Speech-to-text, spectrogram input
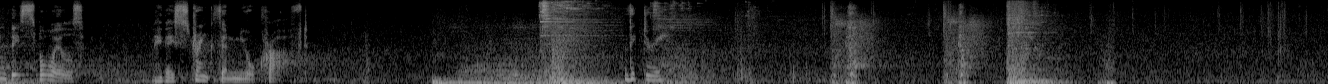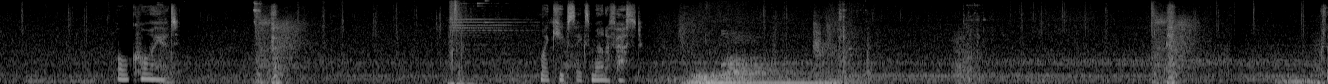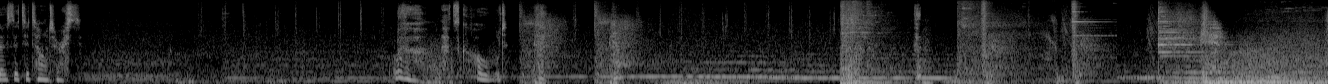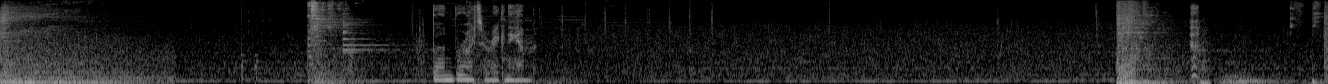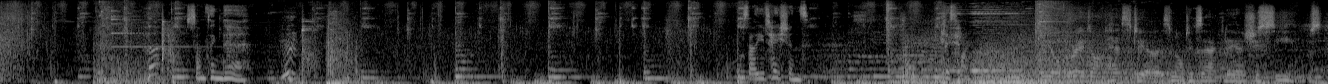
And these spoils. May they strengthen your craft. Victory. All quiet. My keepsake's manifest. Closer to Tartarus. Ugh, that's cold. Burn brighter, Ignium. There. Salutations. This one. Your great aunt Hestia is not exactly as she seems.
